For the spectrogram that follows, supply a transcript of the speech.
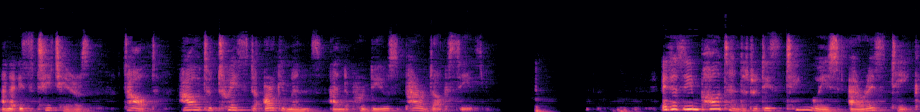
and its teachers taught how to twist arguments and produce paradoxes. It is important to distinguish eristic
